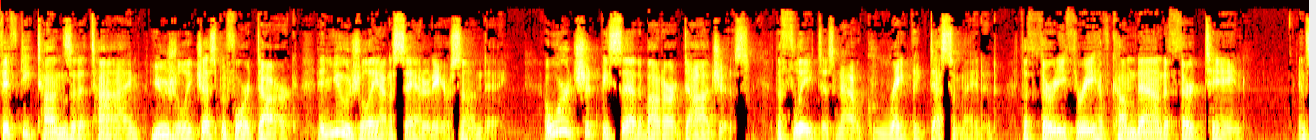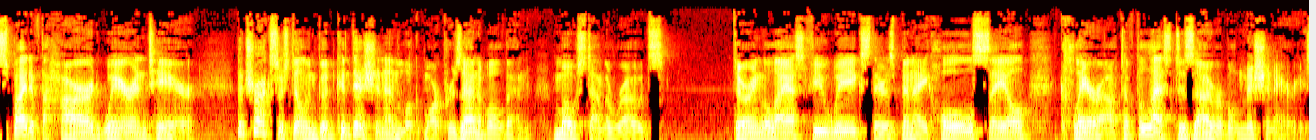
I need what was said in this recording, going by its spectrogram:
50 tons at a time, usually just before dark, and usually on a Saturday or Sunday. A word should be said about our dodges. The fleet is now greatly decimated. The 33 have come down to 13. In spite of the hard wear and tear, the trucks are still in good condition and look more presentable than most on the roads. During the last few weeks, there has been a wholesale clear out of the less desirable missionaries.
